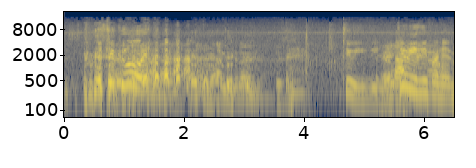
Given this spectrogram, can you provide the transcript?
It's too cool. too easy. Too easy for him.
